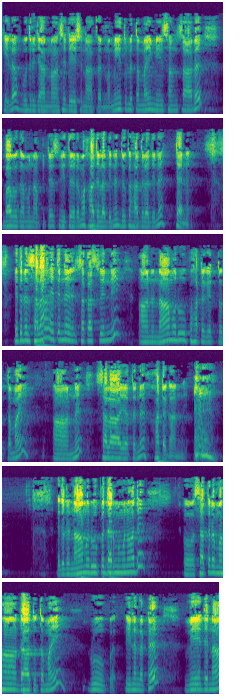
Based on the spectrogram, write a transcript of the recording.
කියලා බුදුරජාන් වහන්සේ දේශනා කරන. මේ තුළ තමයි මේ සංසාර භවගමන අපිට නිතරම හදල දෙන දුක හදල දෙන තැන. එතට සලායතන සකස් වෙන්නේ ආන නාමරූප හටගෙත්තොත් තමයි ආන්න සලායතන හටගන්නේ. එතට නාම රූප ධර්මමනවද සතර මහා ධාතු තමයි රූප. ඊළඟට වේදනා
